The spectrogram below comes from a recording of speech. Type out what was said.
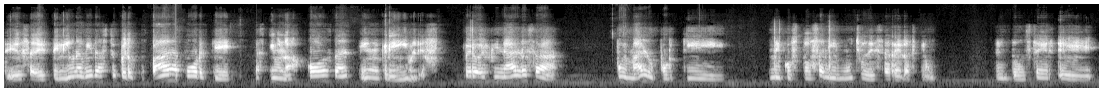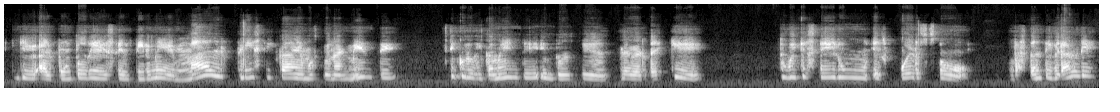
O sea, tenía una vida súper ocupada porque hacía unas cosas increíbles. Pero al final, o sea, fue malo porque me costó salir mucho de esa relación. Entonces, eh, al punto de sentirme mal física, emocionalmente, psicológicamente. Entonces, la verdad es que tuve que hacer un esfuerzo bastante grande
